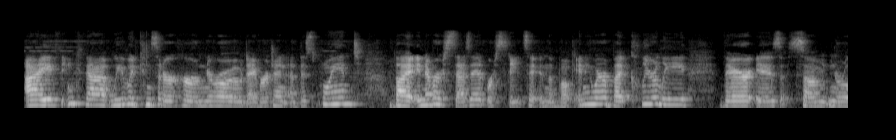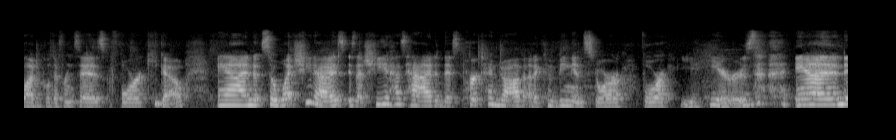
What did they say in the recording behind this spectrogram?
I think that we would consider her neurodivergent at this point, but it never says it or states it in the book anywhere, but clearly there is some neurological differences for Kiko. And so what she does is that she has had this part-time job at a convenience store for years. And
